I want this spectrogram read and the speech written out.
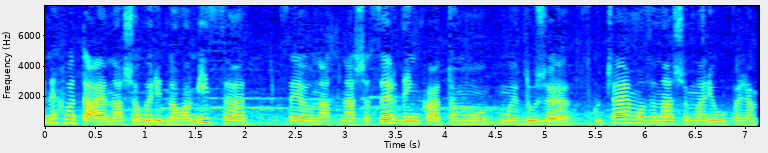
не вистачає нашого рідного місця. Це у нас наша серденька, тому ми дуже скучаємо за нашим Маріуполем.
